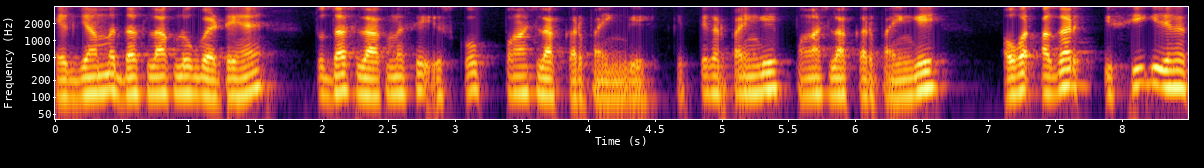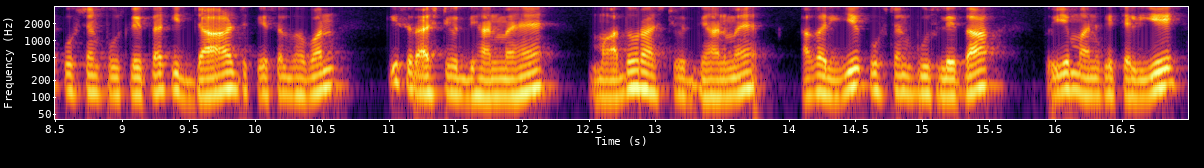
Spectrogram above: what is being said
एग्ज़ाम में दस लाख लोग बैठे हैं तो दस लाख में से इसको पाँच लाख कर पाएँगे। कितने कर पाएँगे? पाँच लाख कर पाएँगे। और अगर इसी की जगह क्वेश्चन पूछ लेता कि जॉर्ज केसल भवन किस राष्ट्रीय उद्यान में है? माधव राष्ट्रीय उद्यान में। अगर ये क्वेश्चन पूछ लेता तो ये मान के चलिए,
